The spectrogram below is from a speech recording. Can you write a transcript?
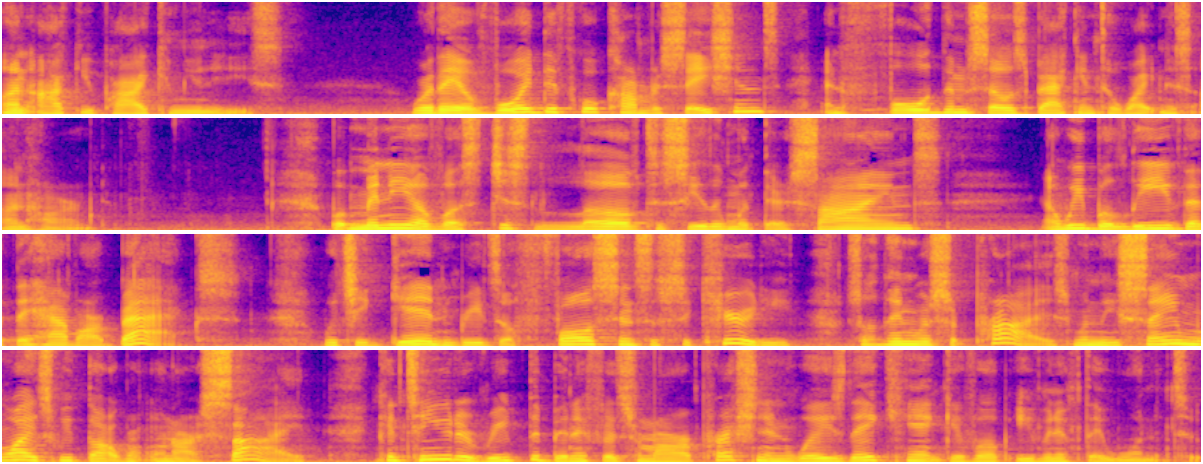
unoccupied communities, where they avoid difficult conversations and fold themselves back into whiteness unharmed. But many of us just love to see them with their signs, and we believe that they have our backs which again breeds a false sense of security. So then we're surprised when these same whites we thought were on our side continue to reap the benefits from our oppression in ways they can't give up even if they wanted to.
